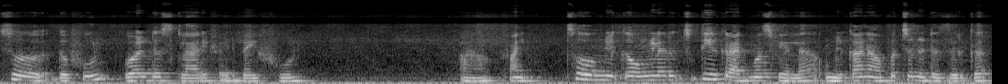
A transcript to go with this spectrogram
So the fool world is clarified by fool. Uh, fine. So உங்களுக்கு உங்களை சுற்றி இருக்கிற அட்மாஸ்ஃபியரில் உங்களுக்கான ஆப்பர்ச்சுனிட்டிஸ் இருக்குது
